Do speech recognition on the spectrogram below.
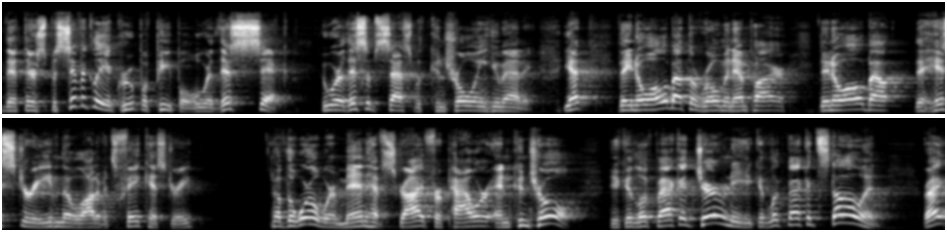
that there's specifically a group of people who are this sick who are this obsessed with controlling humanity. Yet they know all about the Roman Empire, they know all about the history, even though a lot of it's fake history, of the world where men have strived for power and control. You could look back at Germany, you could look back at Stalin, right?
